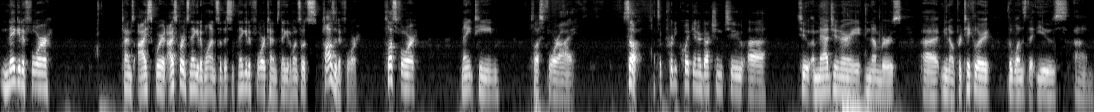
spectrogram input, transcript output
negative 4 times i squared. i squared is negative 1, so this is negative 4 times negative 1. So it's positive 4. Plus 4, 19, plus 4i. So that's a pretty quick introduction to uh, to imaginary numbers. Uh, you know, particularly the ones that use um,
